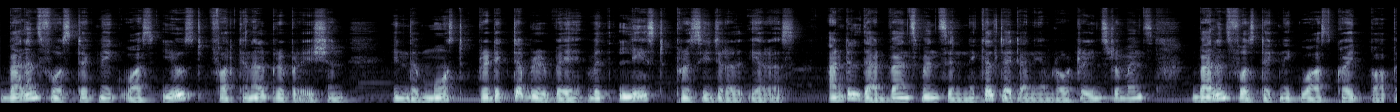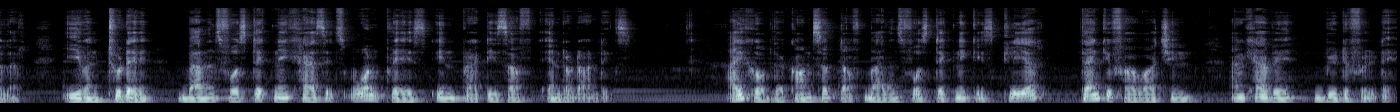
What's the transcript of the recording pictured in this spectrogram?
Balance force technique was used for canal preparation in the most predictable way with least procedural errors. Until the advancements in nickel titanium rotary instruments, balance force technique was quite popular. Even today, balance force technique has its own place in practice of endodontics. I hope the concept of balance force technique is clear. Thank you for watching and have a beautiful day.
